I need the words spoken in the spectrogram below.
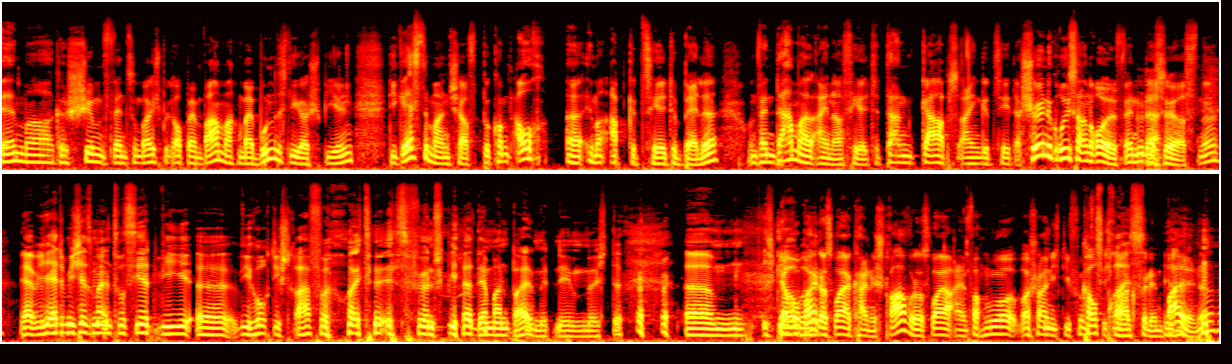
immer geschimpft, wenn zum Beispiel auch beim Warmmachen bei Bundesligaspielen die Gästemannschaft bekommt auch äh, immer abgezählte Bälle. Und wenn da mal einer fehlte, dann gab es einen Gezeter. Schöne Grüße an Rolf, wenn du das hörst. Ne? Ja, ich hätte mich jetzt mal interessiert, wie, äh, wie hoch die Strafe heute ist für einen Spieler, der mal einen Ball mitnehmen möchte. ähm, ich Ja, glaube, wobei, das war ja keine Strafe, das war ja einfach nur wahrscheinlich die 50 Mark für den Ball. Ja. Ne?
